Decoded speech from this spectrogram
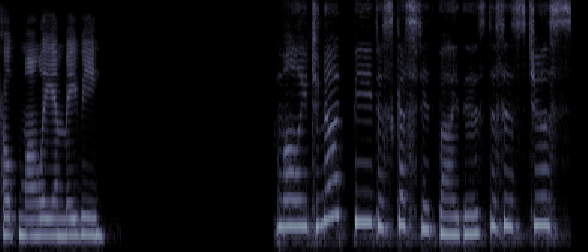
help Molly and maybe. Molly, do not be disgusted by this. This is just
